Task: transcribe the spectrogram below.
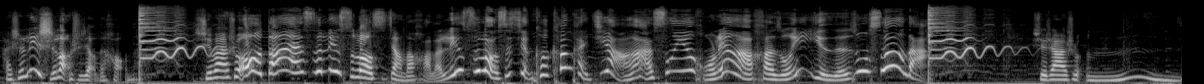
还是历史老师讲的好呢？学霸说，哦，当然是历史老师讲的好了，历史老师讲课慷慨激昂啊，声音洪亮啊，很容易引人入胜的。学渣说，嗯，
